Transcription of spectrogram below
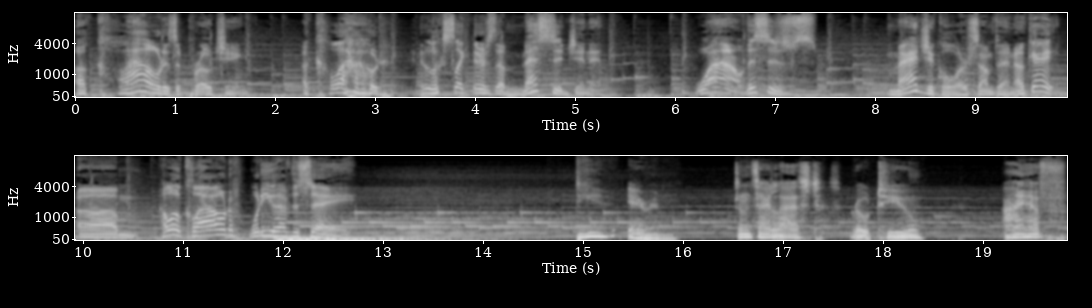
A cloud is approaching a cloud. It looks like there's a message in it. Wow, this is magical or something. Okay, um, hello, cloud. What do you have to say? Dear Aaron, since I last wrote to you, I have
